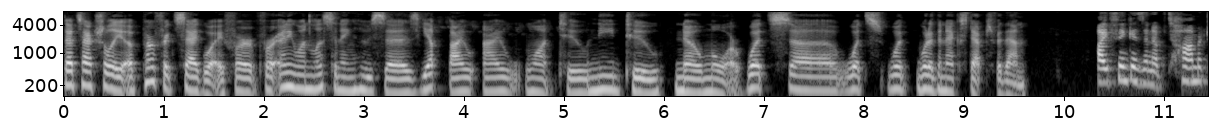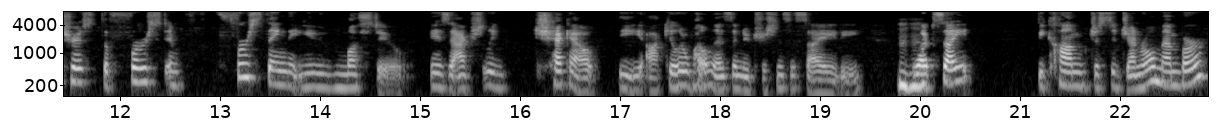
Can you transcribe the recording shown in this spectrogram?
that's actually a perfect segue for for anyone listening who says, "Yep, I I want to need to know more." What's uh what's what what are the next steps for them? I think as an optometrist, the first and first thing that you must do is actually check out the Ocular Wellness and Nutrition Society mm-hmm. website, become just a general member.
